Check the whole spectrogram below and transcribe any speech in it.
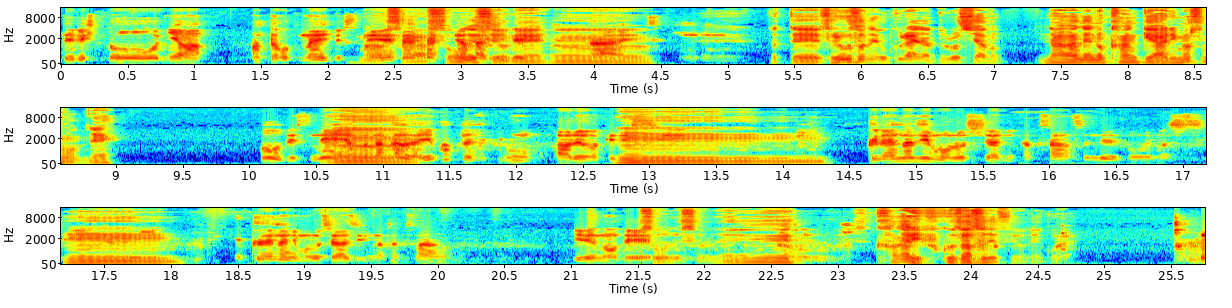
てる人には会ったことないですね。まあ、そりゃそうですよね。うん。はいうんだって、それこそね、ウクライナとロシアの長年の関係ありますもんね。そうですね。やっぱ仲が良かった時期もあるわけですし、ウクライナ人もロシアにたくさん住んでると思いますし、逆にうん。ウクライナにもロシア人がたくさんいるので、そうですようね。んかなり複雑ですよね、これ。う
